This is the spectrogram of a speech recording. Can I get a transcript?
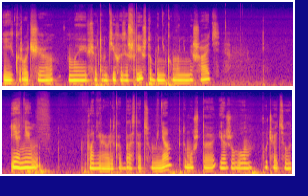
И, короче, мы все там тихо зашли, чтобы никому не мешать. И они планировали как бы остаться у меня, потому что я живу, получается, вот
